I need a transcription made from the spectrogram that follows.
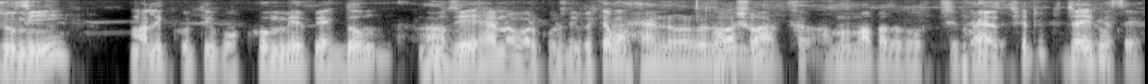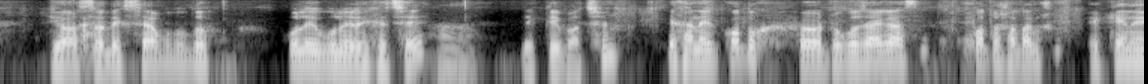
জমি মালিক কর্তৃপক্ষ মেপে একদম বুঝে হ্যান্ড ওভার করে দেবে। কেমন? হ্যান্ড ওভার করে আসুন। আমার মাপা দেবো ঠিক হ্যাঁ আছে। সেটা যাই হোক। আছে। ভিউয়ার্সরা দেখছে আপাতত? কোলে বুনে রেখেছে। হ্যাঁ। দেখতেই পাচ্ছেন। এখানে কত টুকু জায়গা আছে? কত শতাংশ? এখানে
